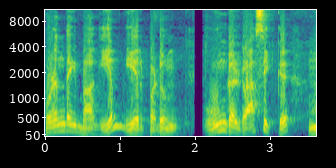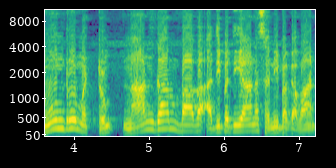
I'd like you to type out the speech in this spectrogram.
குழந்தை பாகியம் ஏற்படும். உங்கள் ராசிக்கு மூன்று மற்றும் நான்காம் பாவ அதிபதியான சனி பகவான்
